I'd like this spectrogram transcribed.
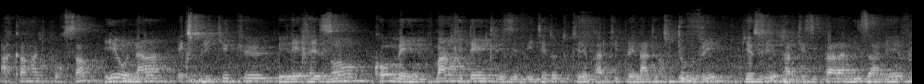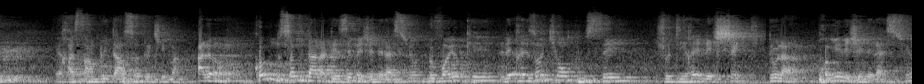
à 40% et on a expliqué que les raisons comme manque d'inclusivité de toutes les parties prenantes qui devraient bien sûr participer à la mise en œuvre et rassembler dans ce document. Alors, comme nous sommes dans la deuxième génération, nous voyons que les raisons qui ont poussé, je dirais, l'échec de la première génération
